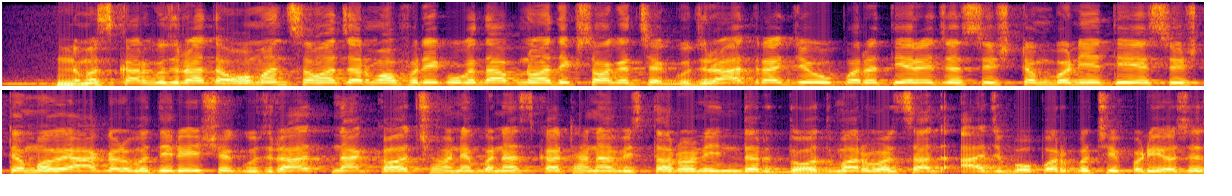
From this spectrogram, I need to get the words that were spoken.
નમસ્કાર ગુજરાત. હવામાન સમાચારમાં ફરી એક વખત આપનું હાર્દિક સ્વાગત છે. ગુજરાત રાજ્ય ઉપર અત્યારે જે સિસ્ટમ બની હતી એ સિસ્ટમ હવે આગળ વધી રહી છે. ગુજરાતના કચ્છ અને બનાસકાંઠાના વિસ્તારોની અંદર ધોધમાર વરસાદ આજ બપોર પછી પડ્યો છે.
